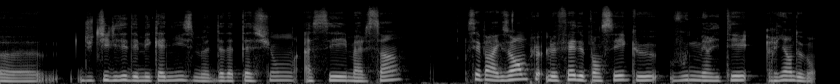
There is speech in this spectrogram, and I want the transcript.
euh, d'utiliser des mécanismes d'adaptation assez malsains. C'est par exemple le fait de penser que vous ne méritez rien de bon.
